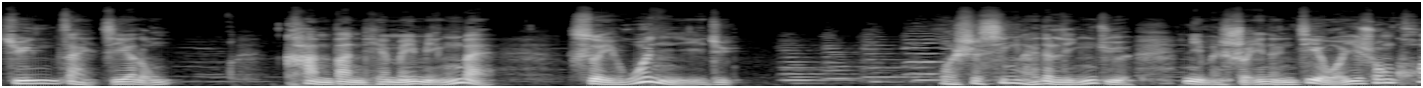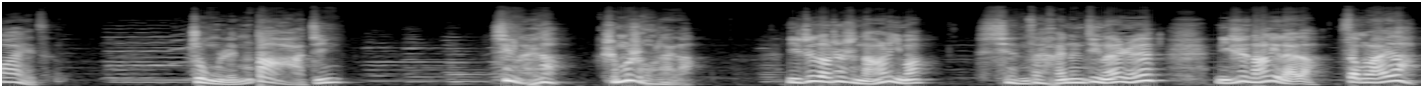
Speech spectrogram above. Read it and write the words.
君在接龙，看半天没明白，遂问一句：“我是新来的邻居，你们谁能借我一双筷子？”众人大惊：“新来的？什么时候来的？你知道这是哪里吗？现在还能进来人？你是哪里来的？怎么来的？”“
